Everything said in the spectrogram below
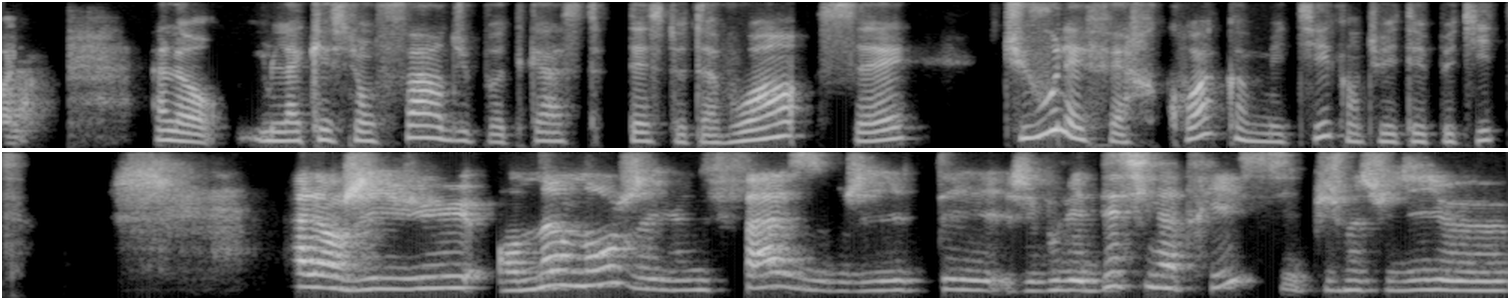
Voilà. Alors, la question phare du podcast Teste ta voix, c'est tu voulais faire quoi comme métier quand tu étais petite? Alors, j'ai eu, en un an, j'ai eu une phase où j'ai été, j'ai voulu être dessinatrice. Et puis, je me suis dit, euh,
